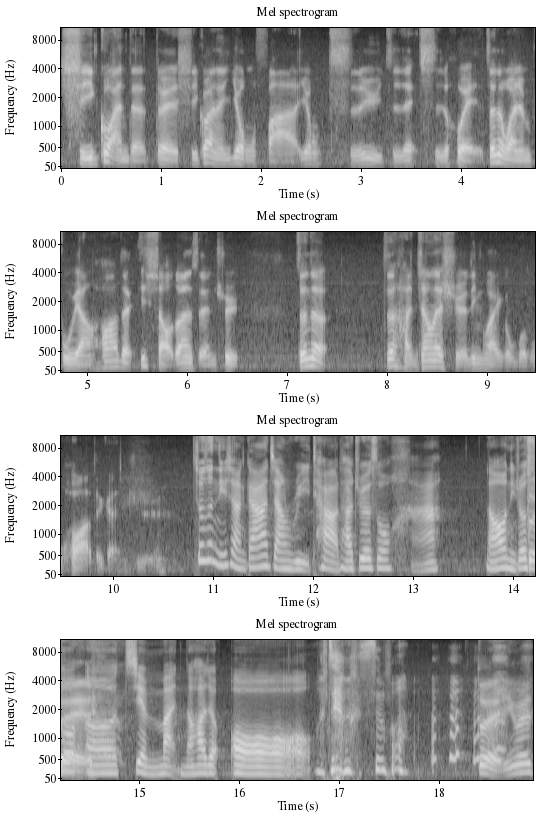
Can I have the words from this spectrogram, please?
习惯的对习惯的用法、用词语之类词汇，真的完全不一样。花的一小段时间去，真的，真的很像在学另外一个文化的感觉。就是你想跟他讲 retard，他就会说哈，然后你就说呃渐慢，然后他就哦这样是吗？对，因为。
